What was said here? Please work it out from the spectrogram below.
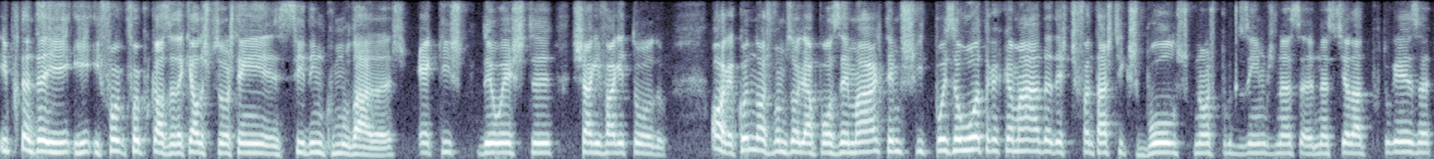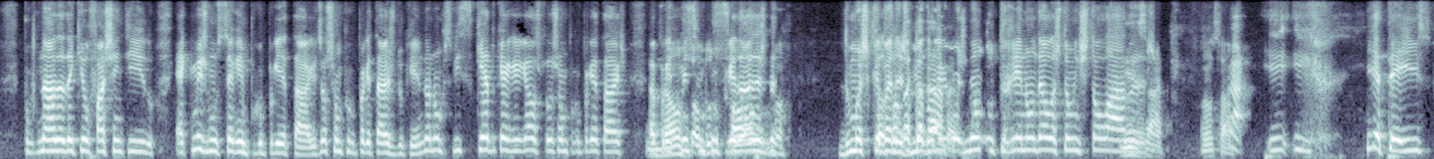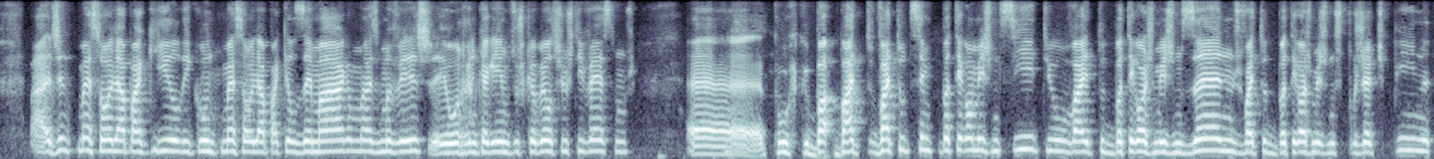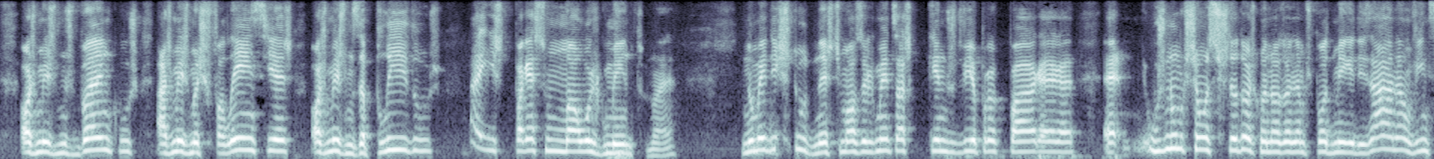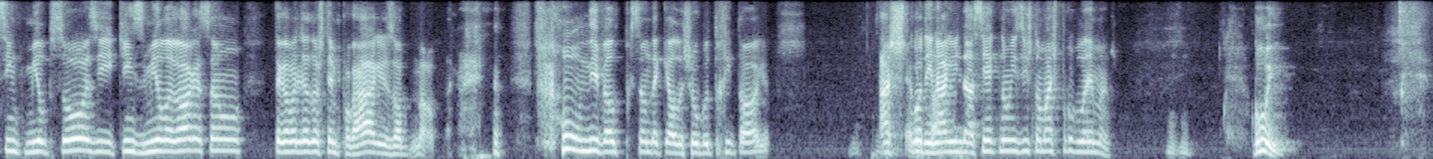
E, portanto, e, e foi, foi por causa daquelas pessoas que têm sido incomodadas é que isto deu este charivari todo. Ora, quando nós vamos olhar para o Zemar, temos depois a outra camada destes fantásticos bolos que nós produzimos na, na sociedade portuguesa, porque nada daquilo faz sentido. É que mesmo serem proprietários, eles são proprietários do quê? Ainda não percebi sequer do que é que aquelas pessoas são proprietários. Aparentemente são proprietários de, de, umas cabanas de madeira, mas não do terreno onde elas estão instaladas. Exato, não sabe. Ah, e, e, e até isso, a gente começa a olhar para aquilo e quando começa a olhar para aquele Zemar, mais uma vez, eu arrancaríamos os cabelos se os tivéssemos Uh, porque vai, vai tudo sempre bater ao mesmo sítio, vai tudo bater aos mesmos anos, vai tudo bater aos mesmos projetos PIN, aos mesmos bancos, às mesmas falências, aos mesmos apelidos. Ah, isto parece um mau argumento, não é? No meio disto tudo, nestes maus argumentos, acho que quem nos devia preocupar era. É, os números são assustadores quando nós olhamos para o domingo e dizem: ah, não, 25 mil pessoas e 15 mil agora são trabalhadores temporários. Ou, não, com um nível de pressão daquelas sobre o território Acho é extraordinário ainda assim é que não existam mais problemas. Uhum. Rui.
